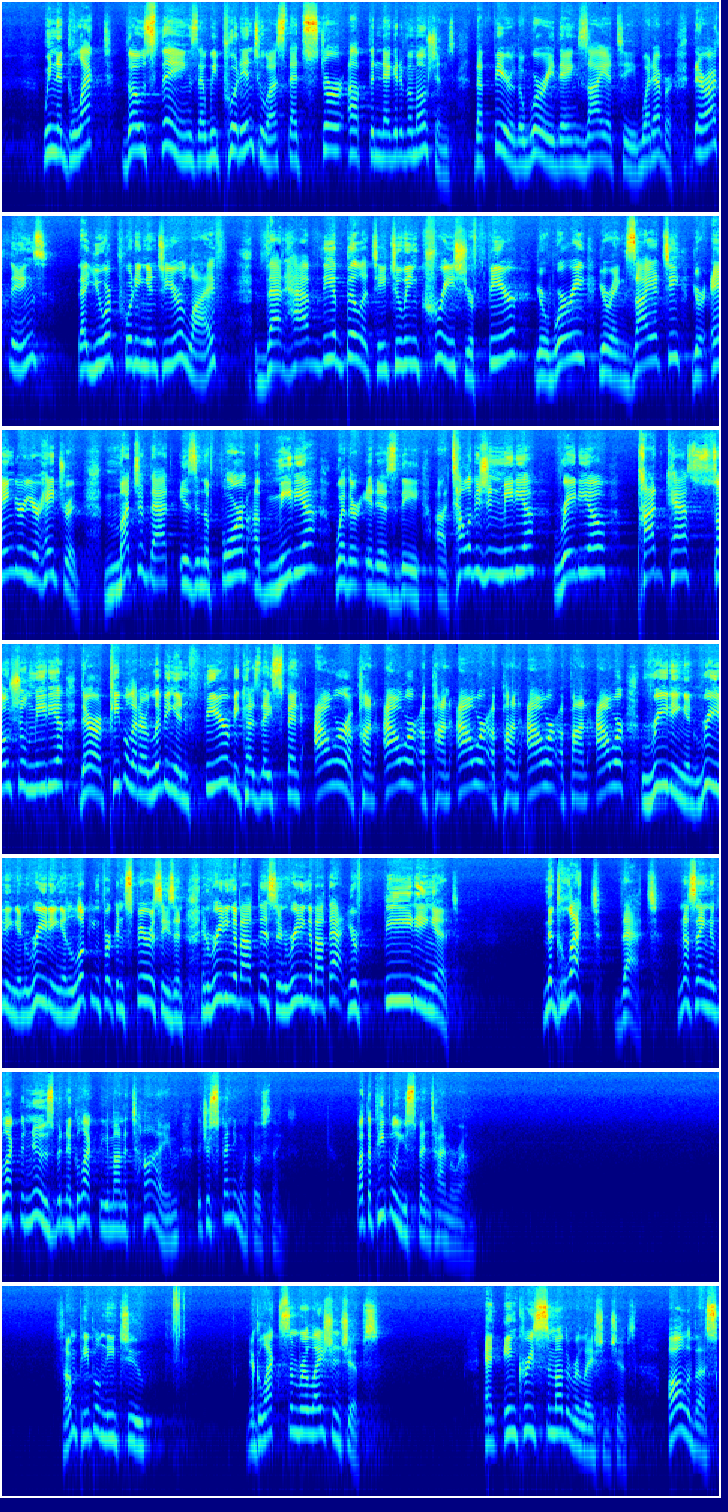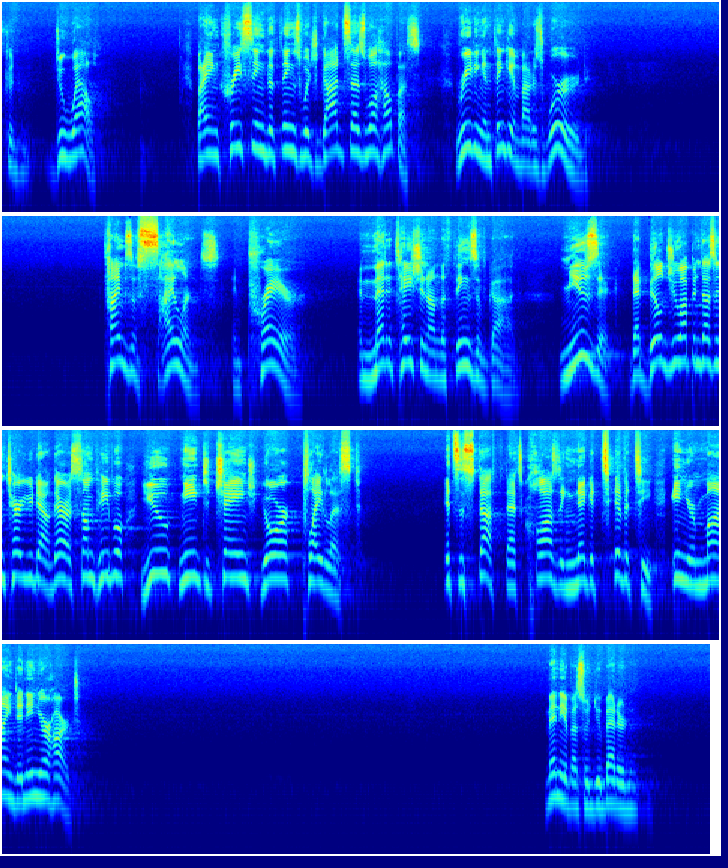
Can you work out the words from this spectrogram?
We neglect those things that we put into us that stir up the negative emotions the fear, the worry, the anxiety, whatever. There are things that you are putting into your life that have the ability to increase your fear, your worry, your anxiety, your anger, your hatred. Much of that is in the form of media, whether it is the uh, television media, radio, podcasts, social media. There are people that are living in fear because they spend hour upon hour upon hour upon hour upon hour reading and reading and reading and looking for conspiracies and, and reading about this and reading about that. You're feeding it. Neglect that. I'm not saying neglect the news, but neglect the amount of time that you're spending with those things. About the people you spend time around. Some people need to neglect some relationships and increase some other relationships. All of us could do well by increasing the things which God says will help us, reading and thinking about His Word, times of silence and prayer and meditation on the things of God, music that builds you up and doesn't tear you down. There are some people you need to change your playlist. It's the stuff that's causing negativity in your mind and in your heart. Many of us would do better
